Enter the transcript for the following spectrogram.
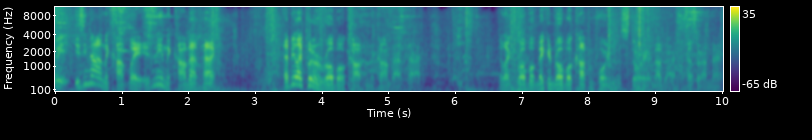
Wait, is he not in the comp? Wait, isn't he in the combat pack? That'd be like putting a RoboCop in the combat pack. They're like Robo, making RoboCop important to the story. My bad. That's what I meant.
